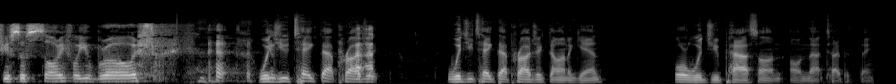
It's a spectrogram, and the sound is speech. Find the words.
feel so sorry for you, bro. would you take that project? would you take that project on again, or would you pass on on that type of thing?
